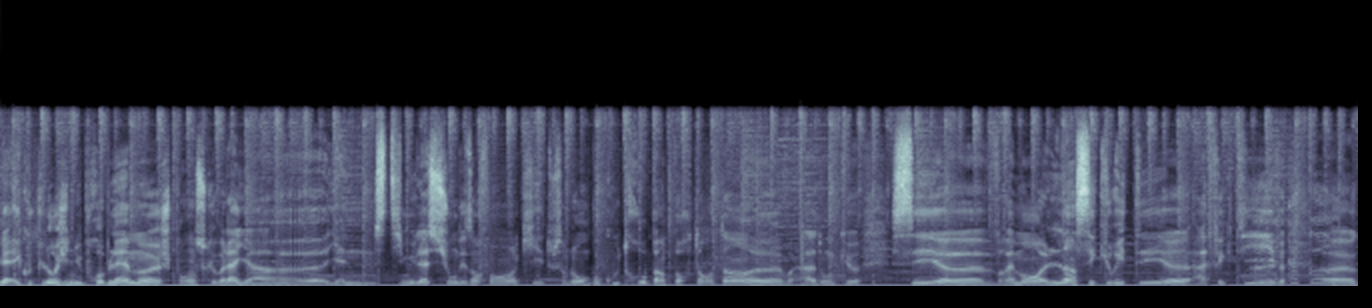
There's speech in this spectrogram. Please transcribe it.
Bien, écoute, l'origine du problème, euh, je pense que voilà, il y, euh, y a une stimulation des enfants qui est tout simplement beaucoup trop importante. hein, voilà, donc c'est vraiment l'insécurité affective. Ah, D'accord.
